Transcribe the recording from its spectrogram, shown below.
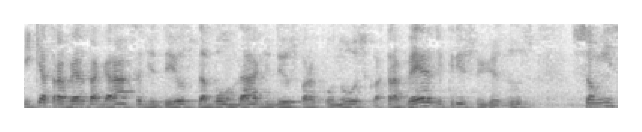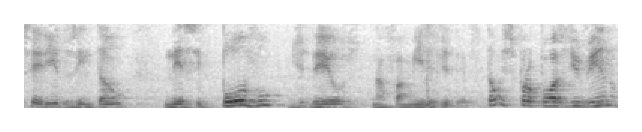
e que através da graça de Deus, da bondade de Deus para conosco, através de Cristo Jesus, são inseridos então nesse povo de Deus, na família de Deus. Então, esse propósito divino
